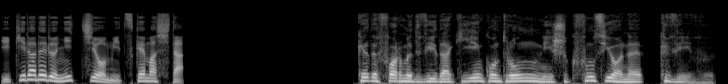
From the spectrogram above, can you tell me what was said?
生きられるニッチを見つけました。Cada forma de vida aqui encontrou um nicho que funciona, que vive.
